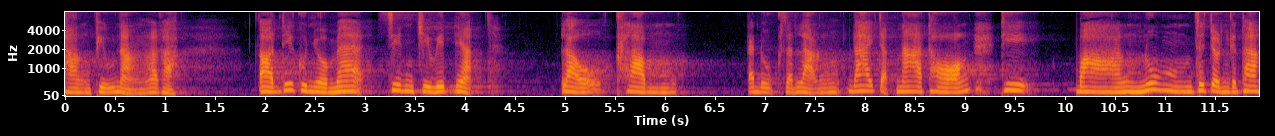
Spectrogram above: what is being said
ทางผิวหนังอะค่ะ ตอนที่คุณโยมแม่สิ้นชีวิตเนี่ย เราคลำกระดูกสันหลังได้จากหน้าท้องที่บางนุ่มซะจนกระทั่ง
